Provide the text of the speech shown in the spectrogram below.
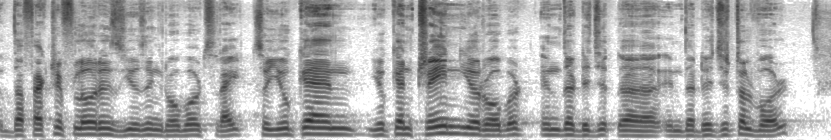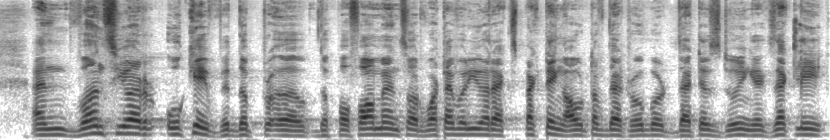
the factory floor is using robots, right? So you can you can train your robot in the digi- uh, in the digital world, and once you are okay with the, uh, the performance or whatever you are expecting out of that robot that is doing exactly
